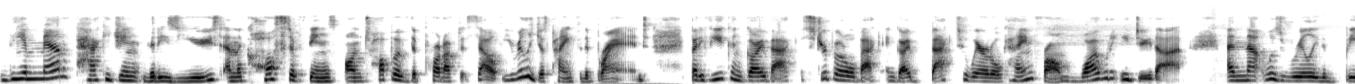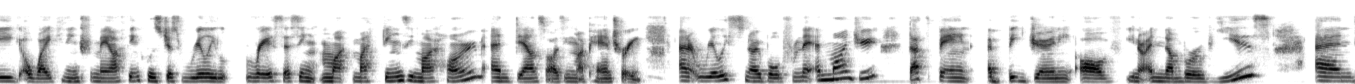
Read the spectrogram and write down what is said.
the amount of packaging that is used and the cost of things on top of the product itself, you're really just paying for the brand. But if you can go back, strip it all back, and go back to where it all came from, why wouldn't you do that? And that was really the big awakening for me, I think, was just really reassessing my, my things in my home and downsizing my pantry. And it really snowballed from there. And mind you, that's been a big journey of, you know, a number of years. And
